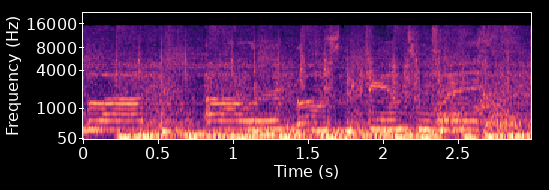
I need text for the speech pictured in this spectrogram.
blood, our bones begin to wake.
